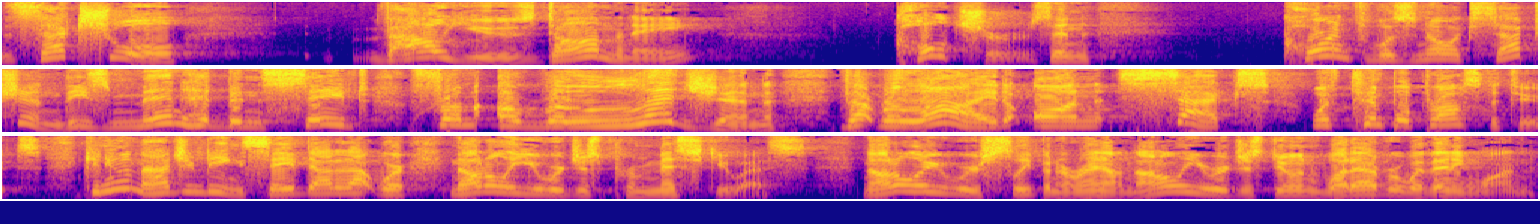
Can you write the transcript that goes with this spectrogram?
Sexual values dominate cultures. And Corinth was no exception. These men had been saved from a religion that relied on sex with temple prostitutes. Can you imagine being saved out of that where not only you were just promiscuous, Not only you were sleeping around, not only you were just doing whatever with anyone,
